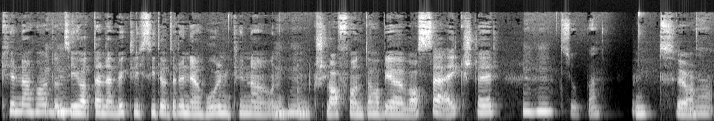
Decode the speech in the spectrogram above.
können hat mhm. und sie hat dann auch wirklich sie da drin erholen können und, mhm. und geschlafen und da habe ich ein Wasser eingestellt. Mhm, super. Und ja. ja.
